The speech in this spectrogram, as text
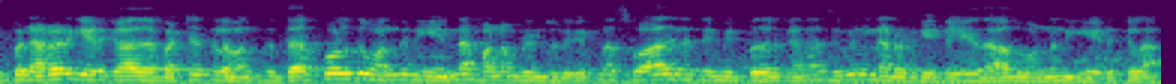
இப்போ நடவடிக்கை எடுக்காத பட்சத்தில் வந்து தற்பொழுது வந்து நீங்கள் என்ன பண்ண முடியும்னு சொல்லி கேட்டால் சுவாதீனத்தை மீட்பதற்கான சிவில் நடவடிக்கைகள் ஏதாவது ஒன்று நீங்கள் எடுக்கலாம்.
